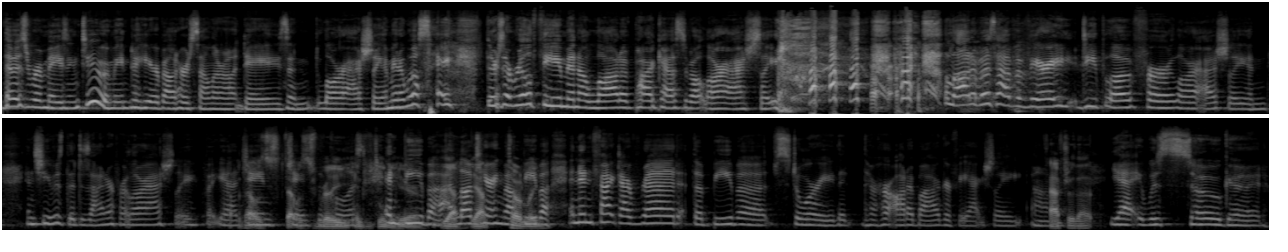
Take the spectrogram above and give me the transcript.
Those were amazing too. I mean, to hear about her Saint Laurent days and Laura Ashley. I mean, I will say there's a real theme in a lot of podcasts about Laura Ashley. a lot of us have a very deep love for Laura Ashley, and, and she was the designer for Laura Ashley. But yeah, Jane's, that Jane's was really the coolest. Interesting and Biba, yeah, I loved yeah, hearing about totally. Biba. And in fact, I read the Biba story, that her autobiography actually. Um, After that, yeah, it was so good.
